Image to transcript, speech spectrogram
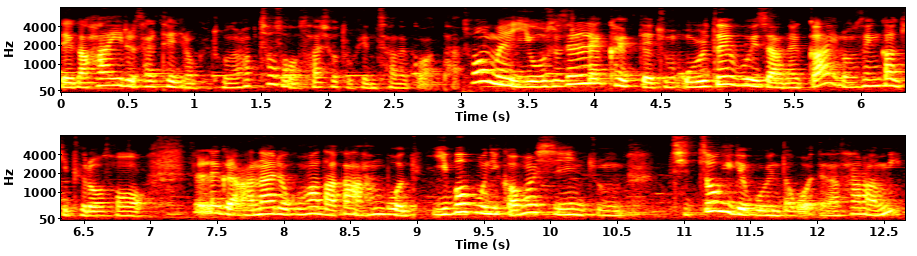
내가 하의를 살 테니 이렇게 돈을 합쳐서 사셔도 괜찮을 것 같아요. 처음에 이 옷을 셀렉할 때 좀 올드해 보이지 않을까 이런 생각이 들어서 셀렉을 안 하려고 하다가 한번 입어보니까 훨씬 좀 지적이게 보인다고 해야 되나 사람이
